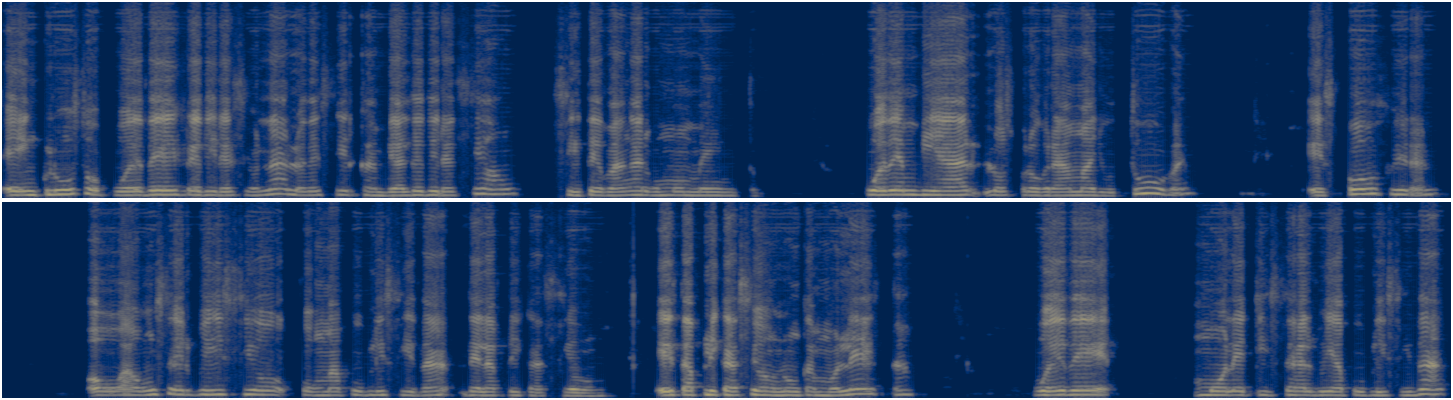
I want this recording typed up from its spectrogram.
e incluso puede redireccionarlo, es decir, cambiar de dirección si te va en algún momento puede enviar los programas YouTube, Spotify o a un servicio con más publicidad de la aplicación. Esta aplicación nunca molesta, puede monetizar vía publicidad.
